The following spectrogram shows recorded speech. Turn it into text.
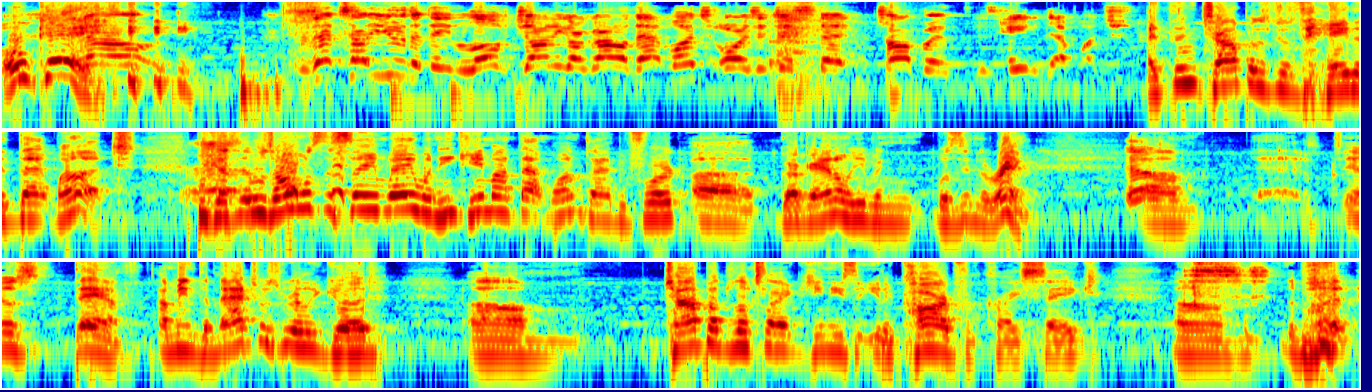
Okay. Now- Does that tell you that they love Johnny Gargano that much, or is it just that Ciampa is hated that much? I think Ciampa's just hated that much. Because it was almost the same way when he came out that one time before uh, Gargano even was in the ring. Yep. Um, It was, damn. I mean, the match was really good. Um, Ciampa looks like he needs to eat a carb, for Christ's sake. Um, but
